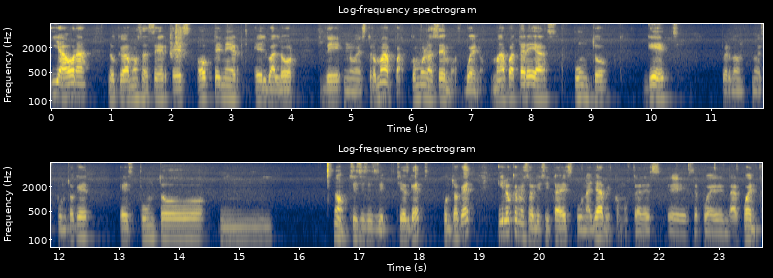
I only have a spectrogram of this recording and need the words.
y ahora lo que vamos a hacer es obtener el valor de nuestro mapa ¿cómo lo hacemos? bueno mapa tareas punto get perdón, no es punto .get, es punto... Mm, no, sí, sí, sí, sí, sí es get, punto .get, y lo que me solicita es una llave, como ustedes eh, se pueden dar cuenta.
